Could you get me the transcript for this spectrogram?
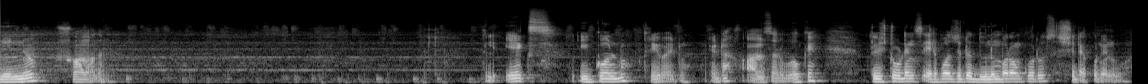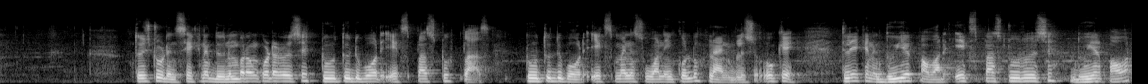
নির্ণয় সমাধান। তাহলে X equal to three by two এটা আনসার হবে ওকে তো স্টুডেন্টস এরপর যেটা দুই নম্বর অঙ্ক রয়েছে, সেটা করে নেব। তো স্টুডেন্টস এখানে দুই নম্বর অঙ্কটা রয়েছে two to the power X plus two plus two to the power X minus one equal to nine বলেছে ওকে তাহলে এখানে দুইয়ের পাওয়ার এক্স প্লাস টু রয়েছে দুইয়ের পাওয়ার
